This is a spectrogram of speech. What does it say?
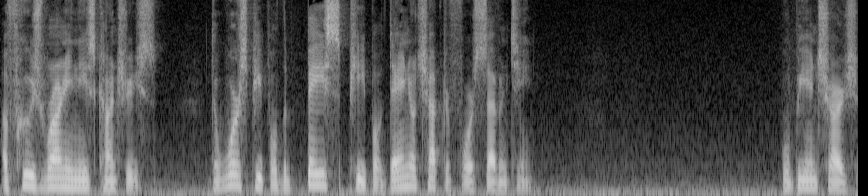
of who's running these countries. The worst people, the base people, Daniel chapter 4, 17, will be in charge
